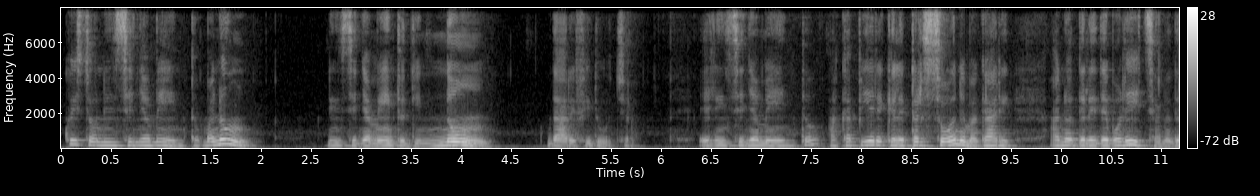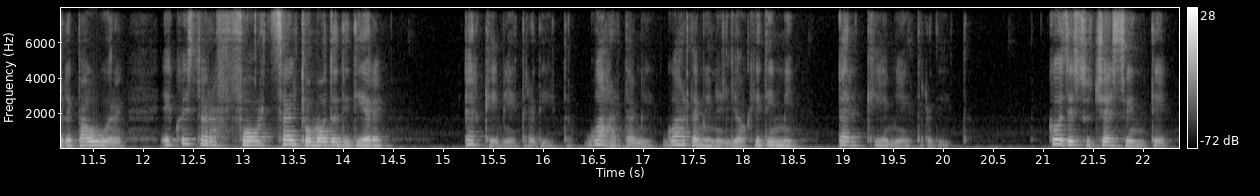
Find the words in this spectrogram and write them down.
questo è un insegnamento, ma non l'insegnamento di non dare fiducia, è l'insegnamento a capire che le persone magari hanno delle debolezze, hanno delle paure e questo rafforza il tuo modo di dire perché mi hai tradito? Guardami, guardami negli occhi e dimmi perché mi hai tradito. Cosa è successo in te?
